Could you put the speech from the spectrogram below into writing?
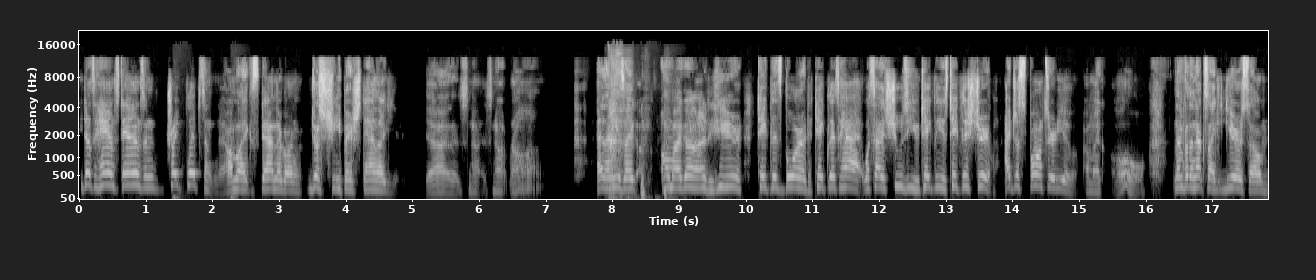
He does handstands and trike flips. And I'm like, stand there going, just sheepish, stand like, yeah, it's not, it's not wrong. And then he's like, "Oh my god, here, take this board, take this hat. What size shoes are you? Take these, take this shirt. I just sponsored you." I'm like, "Oh." And then for the next like year or so,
